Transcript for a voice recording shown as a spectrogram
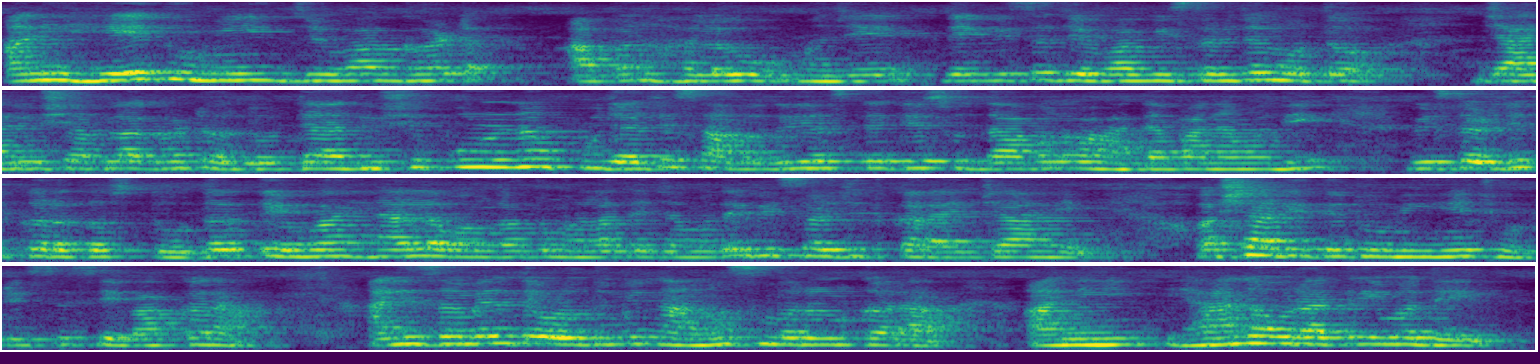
आणि हे तुम्ही जेव्हा घट आपण हलवू म्हणजे देवीचं जेव्हा विसर्जन होतं ज्या दिवशी आपला घट होतो त्या दिवशी पूर्ण पूजाची सामग्री असते ते सुद्धा आपण वाहत्या पाण्यामध्ये विसर्जित करत असतो. तर तेव्हा ह्या लवंगा तुम्हाला त्याच्यामध्ये विसर्जित करायच्या आहे. अशा रीती तुम्ही हे छोटीशी सेवा करा. आणि जमेल तेवढं तुम्ही नामस्मरण करा. आणि ह्या नवरात्रीमध्ये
